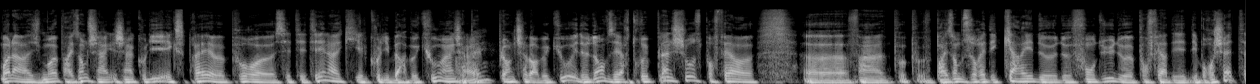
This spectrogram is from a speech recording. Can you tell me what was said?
voilà, moi par exemple, j'ai un, j'ai un colis exprès euh, pour euh, cet été là, qui est le colis barbecue. Hein, J'appelle Ouais. plancha barbecue, et dedans vous allez retrouver plein de choses pour faire. euh, euh, Enfin, par exemple, vous aurez des carrés de, de fondu de, pour faire des, des brochettes.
